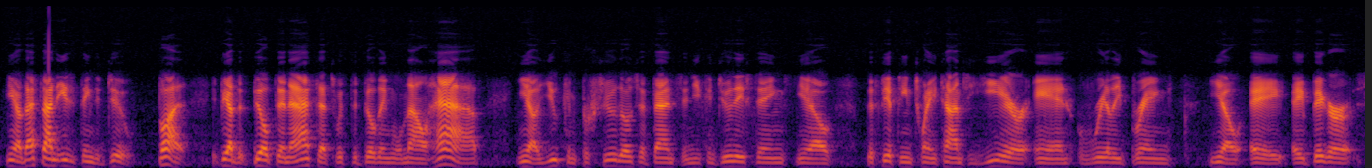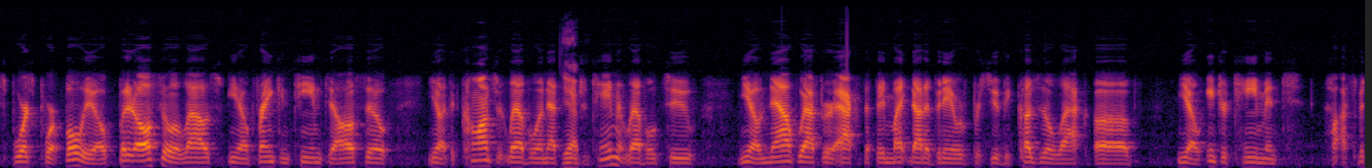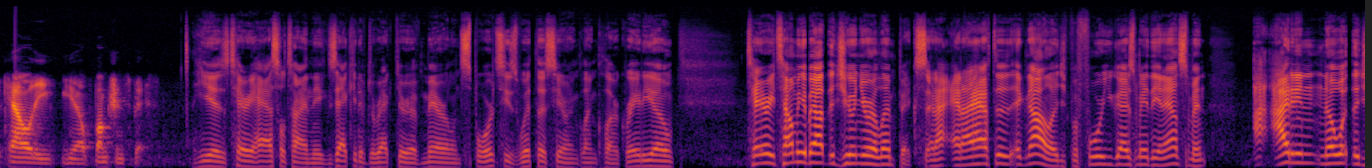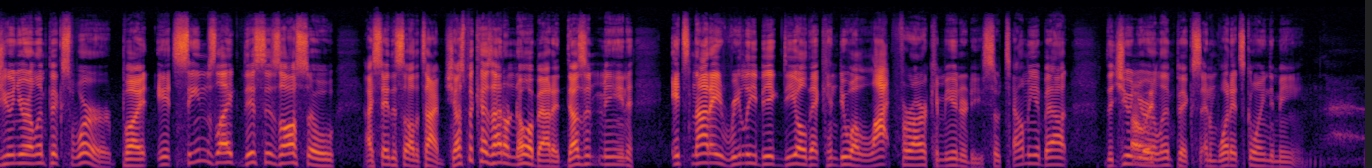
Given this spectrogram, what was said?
you know, that's not an easy thing to do. But if you have the built-in assets, which the building will now have, you know, you can pursue those events and you can do these things, you know, the 15, 20 times a year and really bring you know, a, a bigger sports portfolio, but it also allows, you know, Frank and team to also, you know, at the concert level and at the yep. entertainment level to, you know, now go after acts that they might not have been able to pursue because of the lack of, you know, entertainment, hospitality, you know, function space. He is Terry Hasseltine, the executive director of Maryland Sports. He's with us here on Glenn Clark Radio. Terry, tell me about the Junior Olympics. And I, and I have to acknowledge, before you guys made the announcement, I, I didn't know what the Junior Olympics were, but it seems like this is also, I say this all the time, just because I don't know about it doesn't mean it's not a really big deal that can do a lot for our community. So tell me about the Junior oh, Olympics and what it's going to mean.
